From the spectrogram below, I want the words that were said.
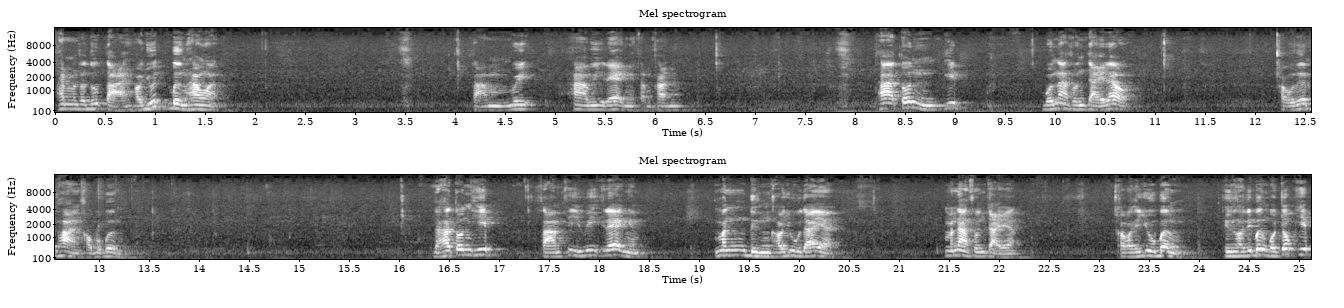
ให้มันสะดุดตายเขายุดเบิ่งเฮาอะสามวิห้าวิแรกเนี่ยสำคัญ ถ้าต้นคลิปบนน่าสนใจแล้ว เขาเลื่อนผ่านเขาบ่เบิ่ง แต่ถ้าต้นคลิปสามสี่วิแรกเนี่ย มันดึงเขาอยู่ได้อะมันน่าสนใจอะเขาก็จะอยู่เบิ้งถึงเขาที่เบิ้งบนจบคลิป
